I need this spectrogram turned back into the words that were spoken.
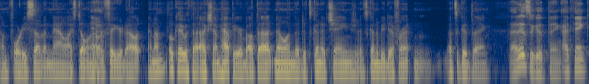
I'm 47 now. I still don't have Yeah. it figured out. And I'm okay with that. Actually, I'm happier about that, knowing that it's going to change and it's going to be different. And that's a good thing. That is a good thing. I think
